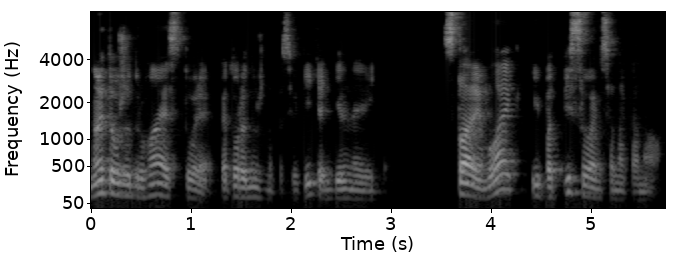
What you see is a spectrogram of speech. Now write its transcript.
Но это уже другая история, которой нужно посвятить отдельное видео. Ставим лайк и подписываемся на канал.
